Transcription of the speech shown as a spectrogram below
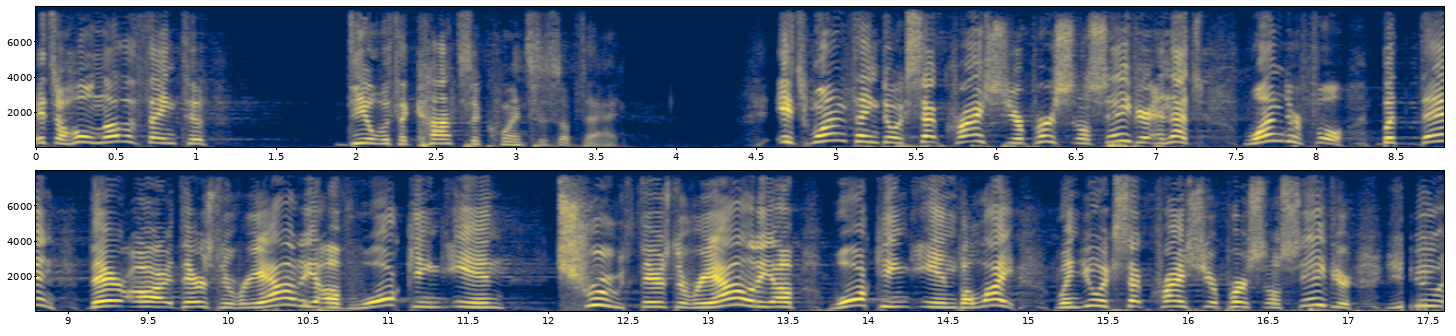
it's a whole other thing to deal with the consequences of that. It's one thing to accept Christ as your personal Savior, and that's wonderful. But then there are there's the reality of walking in truth. There's the reality of walking in the light. When you accept Christ as your personal Savior, you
